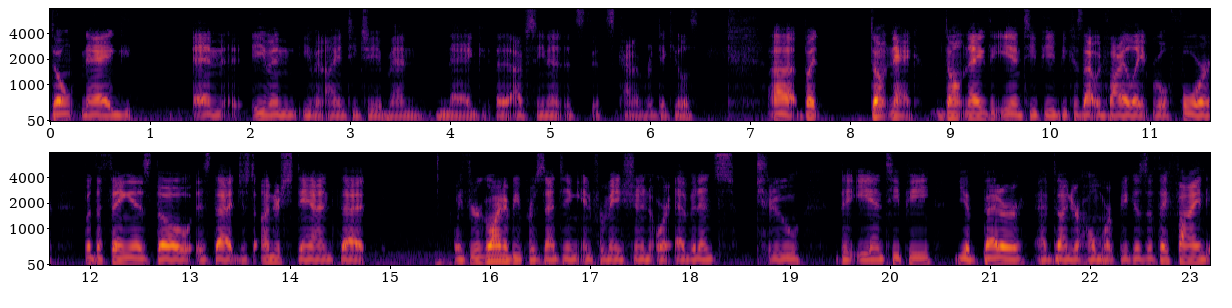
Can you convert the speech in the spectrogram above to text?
Don't nag. And even even INTJ men nag. Uh, I've seen it. It's it's kind of ridiculous. Uh, but don't nag. Don't nag the ENTP because that would violate rule four. But the thing is, though, is that just understand that if you're going to be presenting information or evidence to the ENTP, you better have done your homework because if they find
